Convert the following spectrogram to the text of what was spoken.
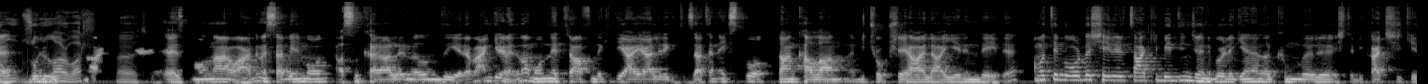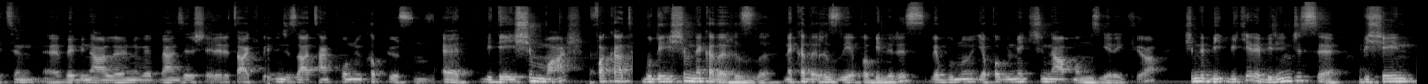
evet, zon, zonlar var. Evet. evet. Zonlar vardı. Mesela benim o asıl kararların alındığı yere ben giremedim ama onun etrafındaki diğer yerlere gittik. Zaten Expo'dan kalan birçok şey hala yerindeydi. Ama tabii orada şeyleri takip edince hani böyle genel akımları işte birkaç şirketin e, webinarlarını ve benzeri şeyleri takip edince zaten konuyu kapıyorsunuz. Evet bir değişim var var. Fakat bu değişim ne kadar hızlı? Ne kadar hızlı yapabiliriz ve bunu yapabilmek için ne yapmamız gerekiyor? Şimdi bir, bir kere birincisi bir şeyin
